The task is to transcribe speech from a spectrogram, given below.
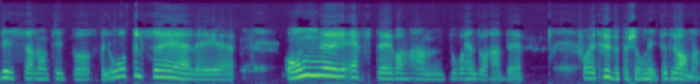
visa någon typ av förlåtelse eller eh, ånger efter vad han då ändå hade varit huvudperson i för drama.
